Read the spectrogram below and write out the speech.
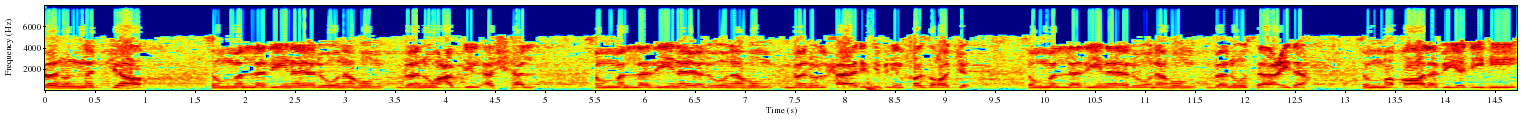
بنو النجار. ثم الذين يلونهم بنو عبد الأشهل ثم الذين يلونهم بنو الحارث بن الخزرج ثم الذين يلونهم بنو ساعدة ثم قال بيده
